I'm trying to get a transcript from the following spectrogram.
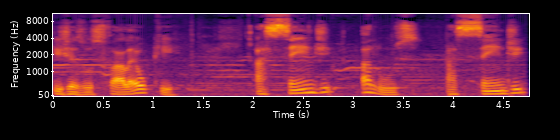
que Jesus fala é o que? acende a luz, acende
